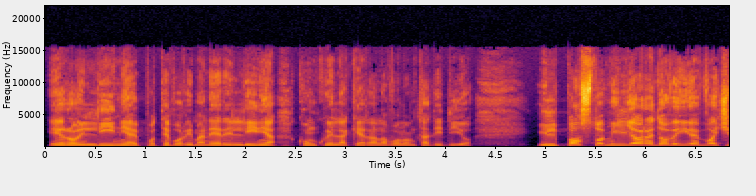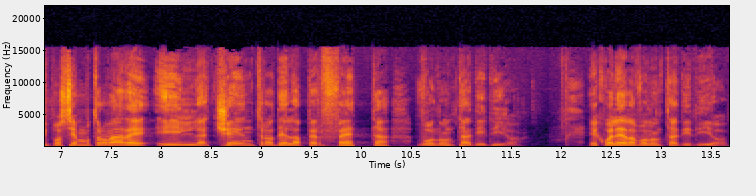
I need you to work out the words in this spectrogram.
ero in linea e potevo rimanere in linea con quella che era la volontà di Dio. Il posto migliore dove io e voi ci possiamo trovare è il centro della perfetta volontà di Dio. E qual è la volontà di Dio?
